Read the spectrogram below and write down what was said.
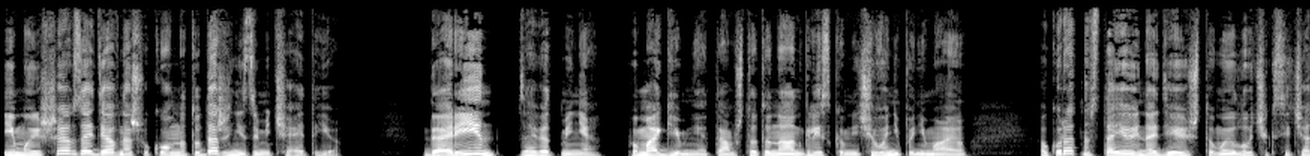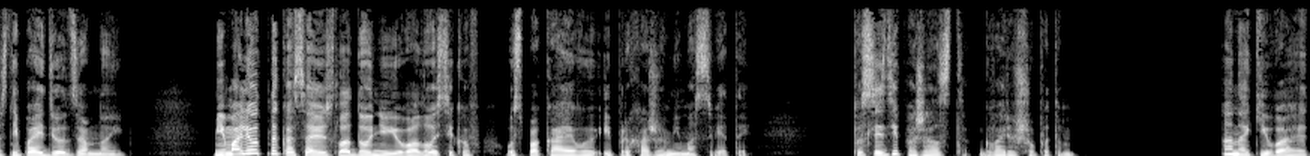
И мой шеф, зайдя в нашу комнату, даже не замечает ее. «Дарин!» — зовет меня. «Помоги мне, там что-то на английском, ничего не понимаю». Аккуратно встаю и надеюсь, что мой лучик сейчас не пойдет за мной. Мимолетно касаюсь ладонью ее волосиков, успокаиваю и прохожу мимо Светы. «Последи, пожалуйста», — говорю шепотом. Она кивает,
